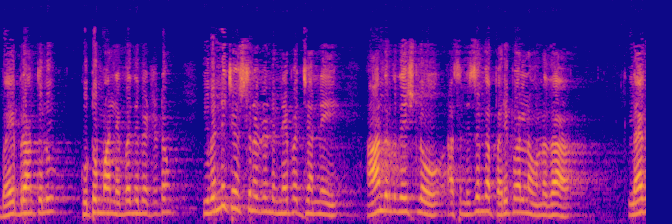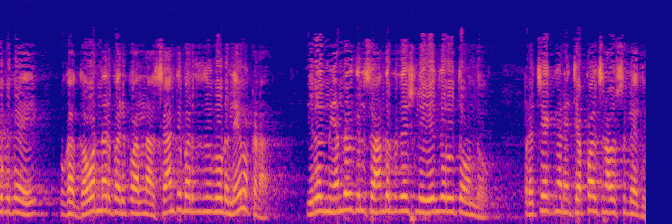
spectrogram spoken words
భయభ్రాంతులు కుటుంబాలను ఇబ్బంది పెట్టడం ఇవన్నీ చేస్తున్నటువంటి నేపథ్యాన్ని ఆంధ్రప్రదేశ్లో అసలు నిజంగా పరిపాలన ఉన్నదా? లేకపోతే ఒక గవర్నర్ పరిపాలన శాంతి భద్రతలు కూడా లేవు అక్కడ. ఈరోజు మీ అందరికీ తెలుసు ఆంధ్రప్రదేశ్లో ఏం జరుగుతూ ఉందో. ప్రత్యేకంగా నేను చెప్పాల్సిన అవసరం లేదు.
